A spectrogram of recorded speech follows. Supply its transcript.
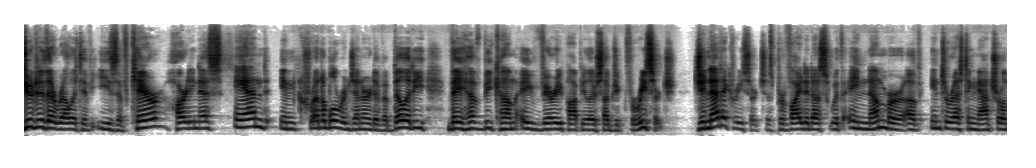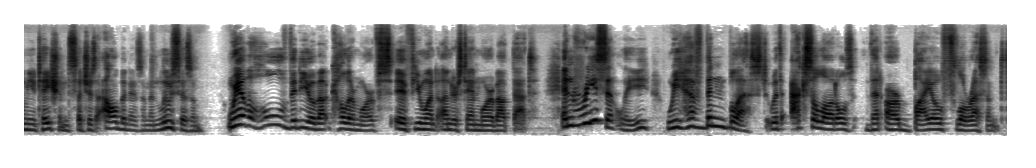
Due to their relative ease of care, hardiness, and incredible regenerative ability, they have become a very popular subject for research. Genetic research has provided us with a number of interesting natural mutations such as albinism and leucism. We have a whole video about color morphs if you want to understand more about that. And recently, we have been blessed with axolotls that are biofluorescent.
